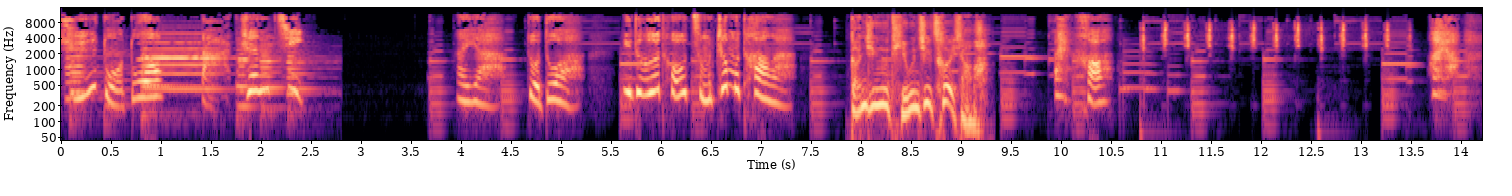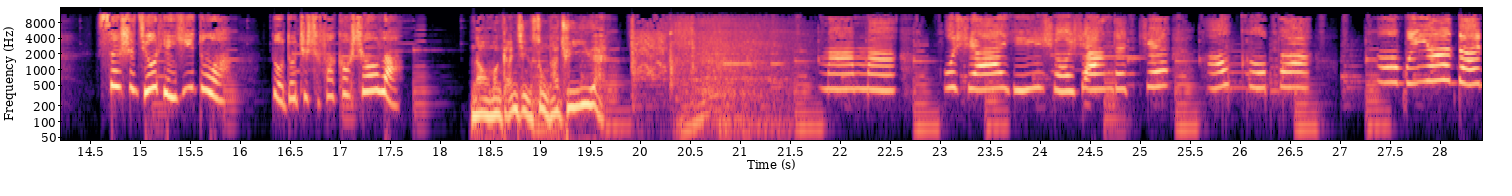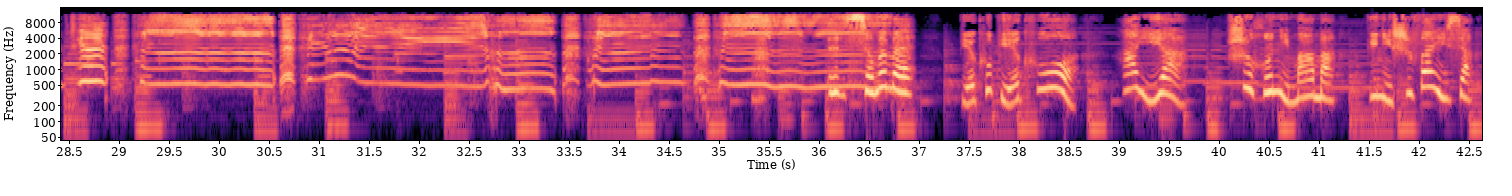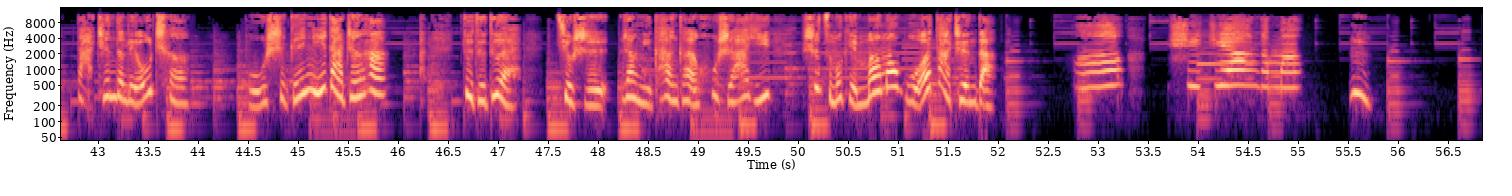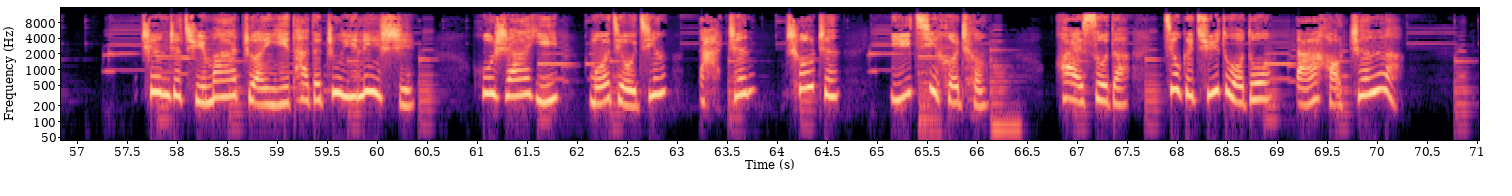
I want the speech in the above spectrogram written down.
曲朵朵打针记。哎呀，朵朵，你的额头怎么这么烫啊？赶紧用体温计测一下吧。哎，好。哎呀，三十九点一度，朵朵这是发高烧了。那我们赶紧送她去医院。妈妈，护士阿姨手上的针好可 小妹妹，别哭别哭，阿姨呀，是和你妈妈给你示范一下打针的流程，不是给你打针哈。对对对，就是让你看看护士阿姨是怎么给妈妈我打针的。啊，是这样的吗？嗯。趁着曲妈转移她的注意力时，护士阿姨抹酒精、打针、抽针，一气呵成。快速的就给曲朵朵打好针了，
